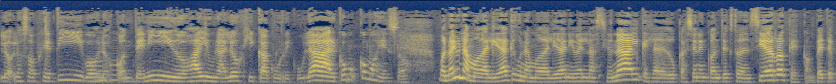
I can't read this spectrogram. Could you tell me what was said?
lo- los objetivos, los contenidos, hay una lógica curricular, ¿cómo, cómo es eso? Bueno, hay una modalidad que es una modalidad a nivel nacional, que es la de educación en contexto de encierro, que compete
